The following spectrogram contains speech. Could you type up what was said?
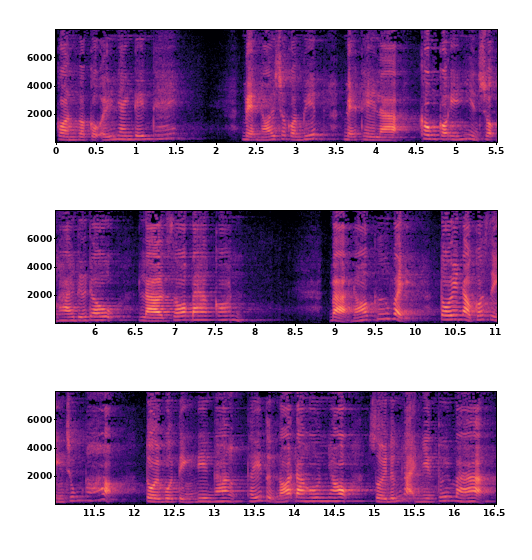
Con và cậu ấy nhanh đến thế. Mẹ nói cho con biết, mẹ thề là không có ý nhìn trộm hai đứa đâu, là do ba con. Bà nó cứ vậy, tôi nào có dình chúng nó. Tôi vô tình đi ngang, thấy tụi nó đang hôn nhau, rồi đứng lại nhìn tôi mà.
